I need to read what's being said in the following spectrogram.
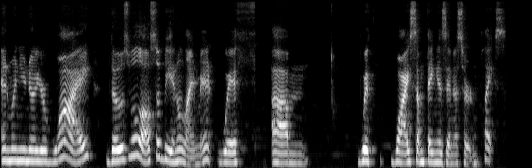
And when you know your why, those will also be in alignment with um, with why something is in a certain place.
